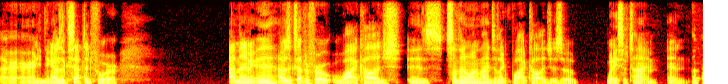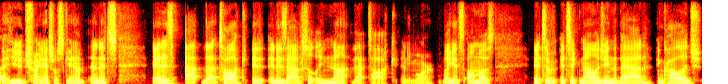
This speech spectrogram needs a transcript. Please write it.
or, or mm-hmm. anything. I was accepted for. I'm not even. Eh, I was accepted for why college is something along the lines of like why college is a waste of time and okay. a huge financial scam. And it's it is at that talk. It, it is absolutely not that talk anymore. Like it's almost it's a it's acknowledging the bad in college,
